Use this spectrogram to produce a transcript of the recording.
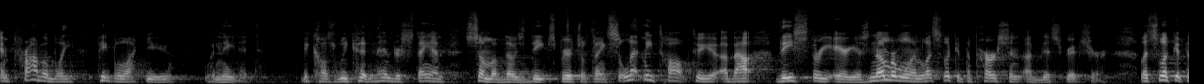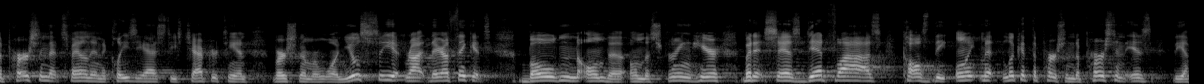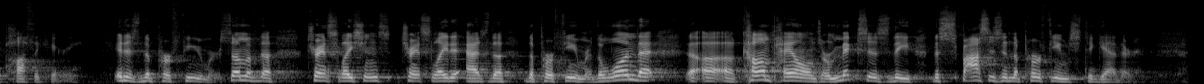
and probably people like you would need it because we couldn't understand some of those deep spiritual things. So let me talk to you about these three areas. Number one, let's look at the person of this scripture. Let's look at the person that's found in Ecclesiastes chapter 10, verse number one. You'll see it right there. I think it's boldened on the, on the screen here, but it says, Dead flies cause the ointment. Look at the person. The person is the apothecary. It is the perfumer. Some of the translations translate it as the, the perfumer, the one that uh, uh, compounds or mixes the, the spices and the perfumes together.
